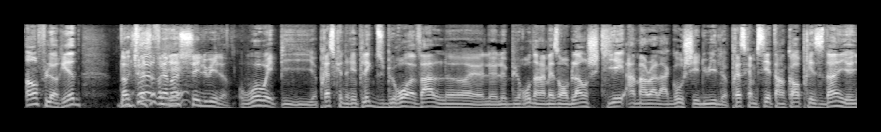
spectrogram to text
en Floride, Donc, il fait ça vraiment chez lui, là. Oui, oui, puis il y a presque une réplique du bureau ovale, là, euh, le, le bureau dans la Maison Blanche qui est à Mar-a-Lago chez lui, là, presque comme s'il était encore président. Il y a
